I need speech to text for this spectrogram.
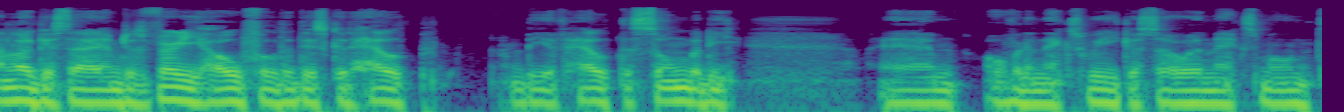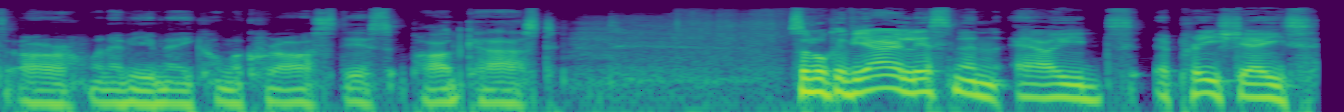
And like I say, I'm just very hopeful that this could help and be of help to somebody um, over the next week or so, or next month, or whenever you may come across this podcast. So, look, if you are listening, I'd appreciate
